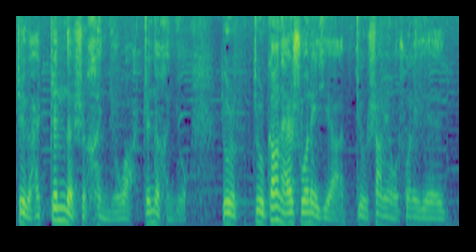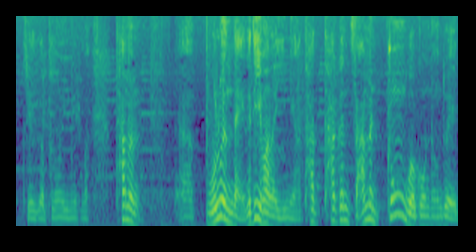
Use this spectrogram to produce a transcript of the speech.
这个还真的是很牛啊，真的很牛。就是就是刚才说那些啊，就是上面我说那些这个普通移民什么，他们呃不论哪个地方的移民啊，他他跟咱们中国工程队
